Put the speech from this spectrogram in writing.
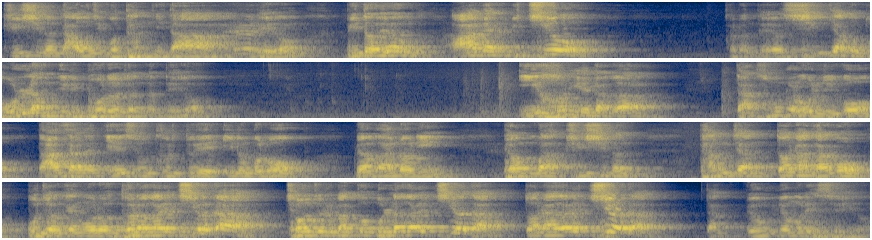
귀신은 나오지 못합니다. 그래요? 믿어요? 아멘 믿지요? 그런데요 신기하고 놀라운 일이 벌어졌는데요. 이 허리에다가 딱 손을 올리고 나사렛 예수 그리스도의 이름으로 명하노니 병마 귀신은 당장 떠나가고 무적행으로 들어갈지어다 저주를 받고 물러갈지어다 떠나갈지어다 딱 명령을 했어요.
